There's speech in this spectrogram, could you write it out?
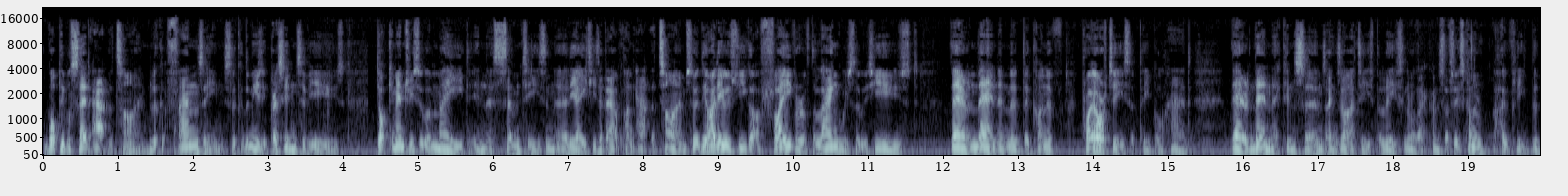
what people said at the time. Look at fanzines, look at the music press interviews, documentaries that were made in the 70s and early 80s about punk at the time. So the idea was you got a flavour of the language that was used there and then, and the, the kind of priorities that people had there and then, their concerns, anxieties, beliefs, and all that kind of stuff. So it's kind of hopefully the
